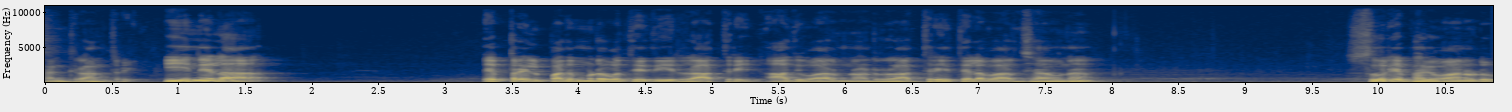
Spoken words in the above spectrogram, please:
సంక్రాంతి. ఈ నెల ఏప్రిల్ పదమూడవ తేదీ రాత్రి ఆదివారం నాడు రాత్రి తెల్లవారుజామున సూర్య భగవానుడు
